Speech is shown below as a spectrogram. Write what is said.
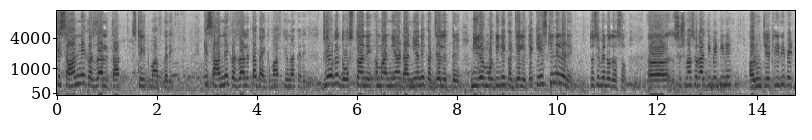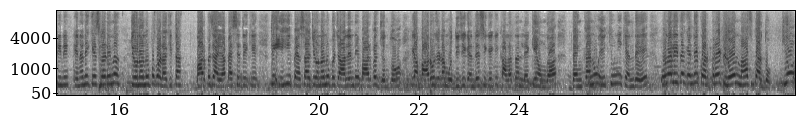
ਕਿਸਾਨ ਨੇ ਕਰਜ਼ਾ ਲਿੱਤਾ ਸਟੇਟ ਮਾਫ ਕਰੇ। ਕਿਸਾਨ ਨੇ ਕਰਜ਼ਾ ਲਿੱਤਾ ਬੈਂਕ ਮਾਫ ਕਿਉਂ ਨਾ ਕਰੇ? ਜੇ ਉਹਦੇ ਦੋਸਤਾਂ ਨੇ, ਅੰਬਾਨੀਆਂ, ਅਡਾਨੀਆਂ ਨੇ ਕਰਜ਼ੇ ਲਿੱਤੇ, ਨੀਰਵ ਮੋਦੀ ਨੇ ਕਰਜ਼ੇ ਲਿੱਤੇ ਕੇਸ ਕਿਹਨੇ ਲੜੇ? ਤੁਸੀਂ ਮੈਨੂੰ ਦੱਸੋ। ਸੁਸ਼ਮਾ ਸਵਰਾਜ ਦੀ ਬੇਟੀ ਨੇ, ਅਰੁਣ ਜੇਟਲੀ ਦੀ ਬੇਟੀ ਨੇ, ਇਹਨਾਂ ਨੇ ਕੇਸ ਲੜੇ ਨਾ? ਤੇ ਉਹਨਾਂ ਨੂੰ ਭਗੌੜਾ ਕੀਤਾ। ਬਾਹਰ ਭਜਾਇਆ ਪੈਸੇ ਦੇ ਕੇ ਤੇ ਇਹੀ ਪੈਸਾ ਜੇ ਉਹਨਾਂ ਨੂੰ ਬਚਾ ਲੈਂਦੇ ਬਾਹਰ ਭੱਜਣ ਤੋਂ ਜਾਂ ਬਾਹਰੋਂ ਜਿਹੜਾ ਮੋਦੀ ਜੀ ਕਹਿੰਦੇ ਸੀਗੇ ਕਿ ਕਾਲਾ ਧਨ ਲੈ ਕੇ ਆਉਂਗਾ, ਬੈਂਕਾਂ ਨੂੰ ਇਹ ਕਿਉਂ ਨਹੀਂ ਕਹਿੰਦੇ? ਉਹਨਾਂ ਲਈ ਤਾਂ ਕਹਿੰਦੇ ਕਾਰਪੋਰੇਟ ਲੋਨ ਮਾਫ ਕਰ ਦਿਓ। ਕਿਉਂ?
